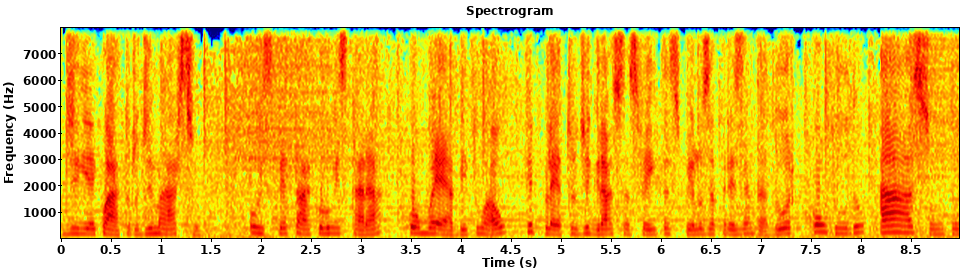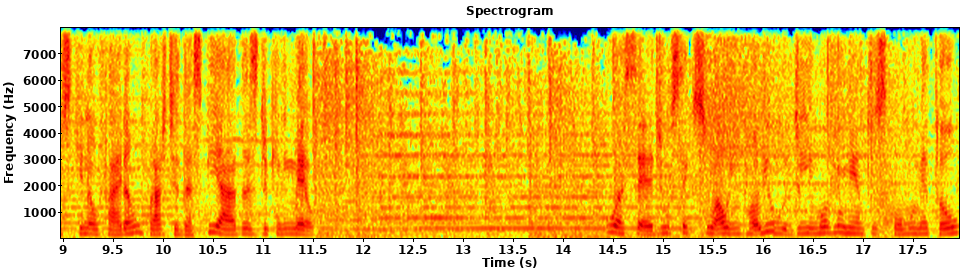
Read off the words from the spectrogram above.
dia 4 de março. O espetáculo estará, como é habitual, repleto de graças feitas pelos apresentador, contudo, há assuntos que não farão parte das piadas de Kimmel. O assédio sexual em Hollywood e movimentos como o Metal,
